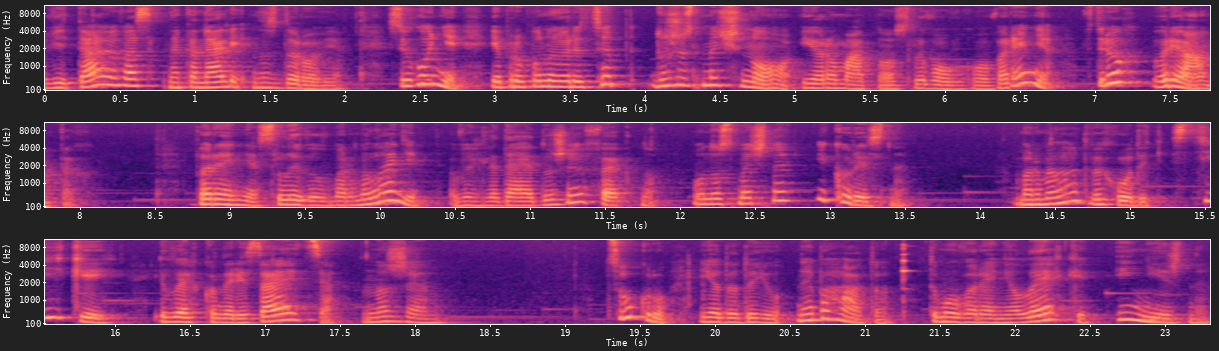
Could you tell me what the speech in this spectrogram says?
Вітаю вас на каналі на здоров'я. Сьогодні я пропоную рецепт дуже смачного і ароматного сливового варення в трьох варіантах. Варення сливи в мармеладі виглядає дуже ефектно, воно смачне і корисне. Мармелад виходить стійкий і легко нарізається ножем. Цукру я додаю небагато, тому варення легке і ніжне.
